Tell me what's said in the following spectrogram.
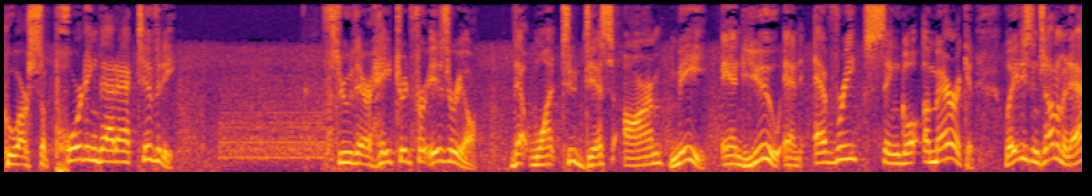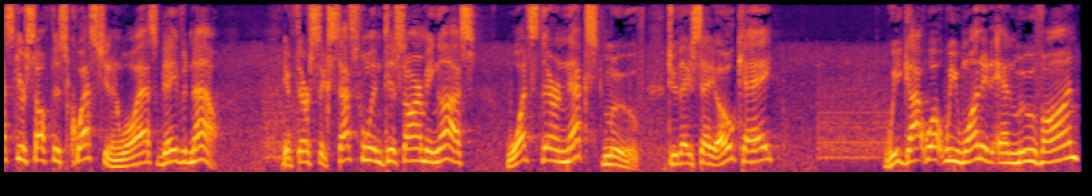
who are supporting that activity through their hatred for Israel that want to disarm me and you and every single American. Ladies and gentlemen, ask yourself this question, and we'll ask David now. If they're successful in disarming us, what's their next move? Do they say, okay, we got what we wanted and move on?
